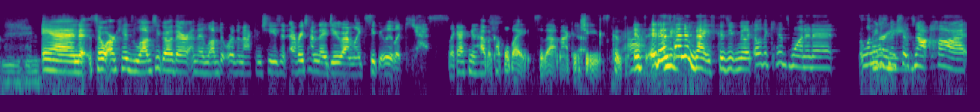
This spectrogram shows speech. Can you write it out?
Mhm. And so our kids love to go there and they love to order the mac and cheese. And every time they do, I'm like secretly like, yes, like I can have a couple bites of that mac and cheese. Cause it's, it I mean- kind of nice because you can be like, oh, the kids wanted it. But let me just make sure it's not hot.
